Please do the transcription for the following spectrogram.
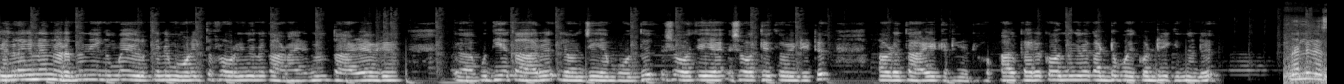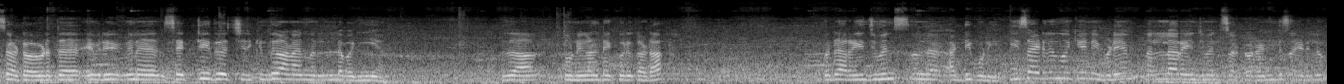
ഞങ്ങളിങ്ങനെ നടന്നു നീങ്ങുമ്പോൾ ഞങ്ങൾക്ക് തന്നെ മുകളിലത്തെ ഫ്ലോറിൽ നിന്ന് തന്നെ കാണായിരുന്നു. താഴെ ഒരു പുതിയ കാറ് ലോഞ്ച് ചെയ്യാൻ പോകുന്നത് ഷോ ചെയ്യാൻ ഷോയ്ക്കൊക്കെ വേണ്ടിയിട്ട് അവിടെ താഴെ ഇട്ടിട്ടുണ്ട്. കേട്ടോ അപ്പോൾ ആൾക്കാരൊക്കെ വന്നിങ്ങനെ കണ്ടുപോയിക്കൊണ്ടിരിക്കുന്നുണ്ട്. നല്ല രസം കേട്ടോ ഇവിടുത്തെ ഇവർ ഇങ്ങനെ സെറ്റ് ചെയ്ത് വെച്ചിരിക്കുന്നത് കാണാൻ നല്ല ഭംഗിയാണ്. ഇത് ആ തുണികളുടെയൊക്കെ ഒരു കട. ഇവരുടെ അറേഞ്ച്മെന്റ്സ് നല്ല അടിപൊളി. ഈ സൈഡിൽ നോക്കിയാൽ ഇവിടെയും നല്ല അറേഞ്ച്മെന്റ്സ് കേട്ടോ രണ്ട് സൈഡിലും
